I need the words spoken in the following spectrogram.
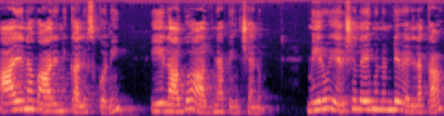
ఆయన వారిని కలుసుకొని ఈలాగూ ఆజ్ఞాపించెను. మీరు ఎరుషలేము నుండి వెళ్ళక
